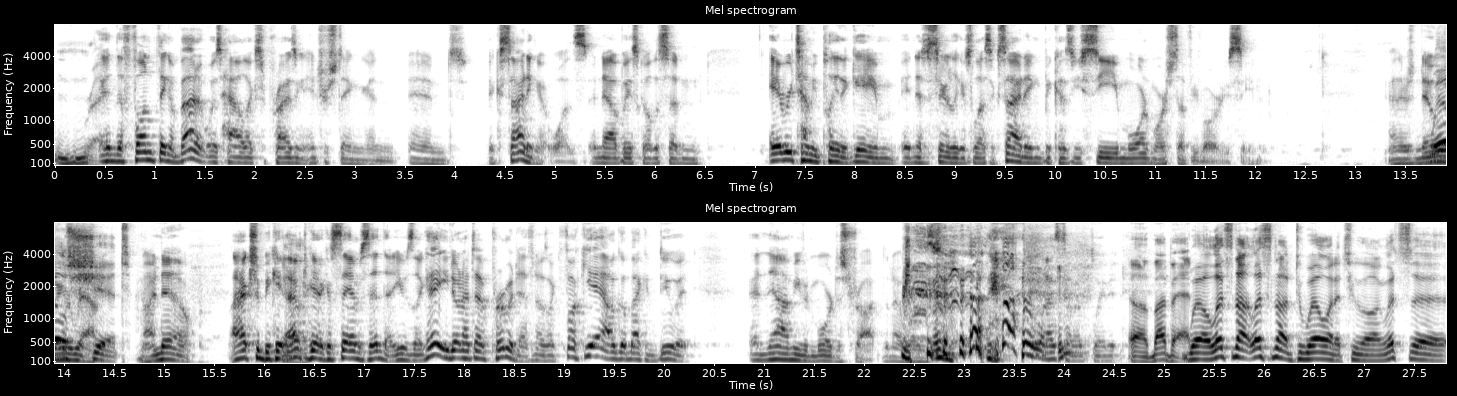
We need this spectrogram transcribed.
Mm-hmm. right. And the fun thing about it was how like surprising and interesting and and exciting it was. And now basically all of a sudden, every time you play the game, it necessarily gets less exciting because you see more and more stuff you've already seen. And there's no way well, around. shit. I know. I actually became after because Sam said that he was like, "Hey, you don't have to have permadeath," and I was like, "Fuck yeah, I'll go back and do it." And now I'm even more distraught than I was last time I played it. Uh, my bad. Well, let's not let's not dwell on it too long. Let's uh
